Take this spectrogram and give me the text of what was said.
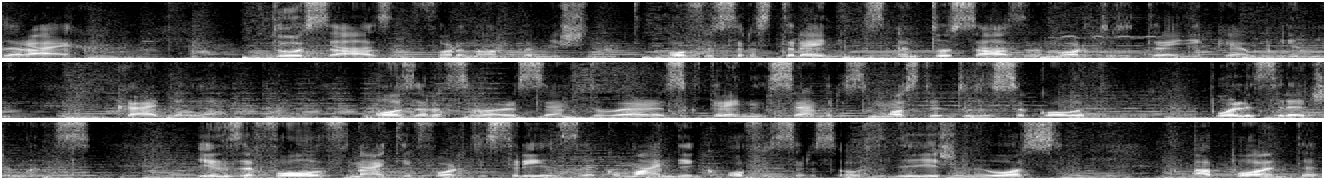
the Reich, 2,000 for non-commissioned officers trainings, and 2,000 more to the training camp in Others were sent to various training centers, mostly to the so-called police regiments. In the fall of 1943, the commanding officers of the division was appointed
